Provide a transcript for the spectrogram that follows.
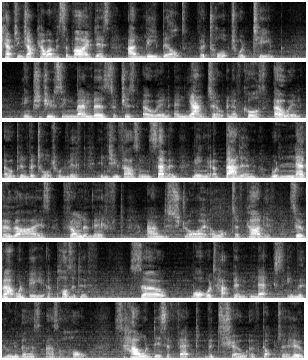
Captain Jack, however, survived this and rebuilt the Torchwood team, introducing members such as Owen and Ianto, and of course Owen opened the Torchwood Rift in 2007, meaning Abaddon would never rise from the rift and destroy a lot of Cardiff. So that would be a positive. So what would happen next in the Whoniverse as a whole? So how would this affect the show of Doctor Who?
